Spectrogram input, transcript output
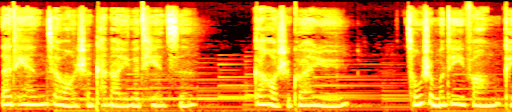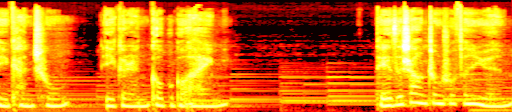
那天在网上看到一个帖子，刚好是关于从什么地方可以看出。一个人够不够爱你？帖子上众说纷纭，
